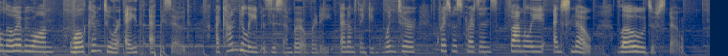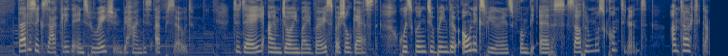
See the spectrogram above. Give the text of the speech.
Hello, everyone. Welcome to our eighth episode. I can't believe it's December already, and I'm thinking winter, Christmas presents, family, and snow. Loads of snow. That is exactly the inspiration behind this episode. Today, I'm joined by a very special guest who is going to bring their own experience from the Earth's southernmost continent, Antarctica.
